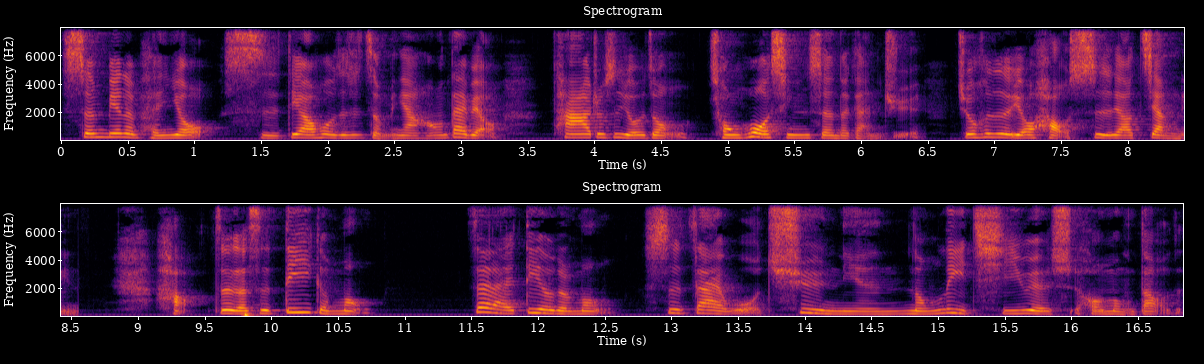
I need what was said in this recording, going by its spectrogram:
身边的朋友死掉或者是怎么样，好像代表他就是有一种重获新生的感觉，就是有好事要降临。好，这个是第一个梦，再来第二个梦。是在我去年农历七月时候梦到的。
